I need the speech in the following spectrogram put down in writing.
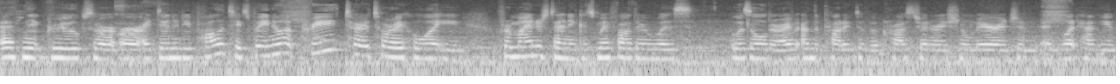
ethnic groups or, or identity politics. But you know what? Pre-territory Hawaii, from my understanding, because my father was was older, I'm, I'm the product of a cross generational marriage and, and what have you.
